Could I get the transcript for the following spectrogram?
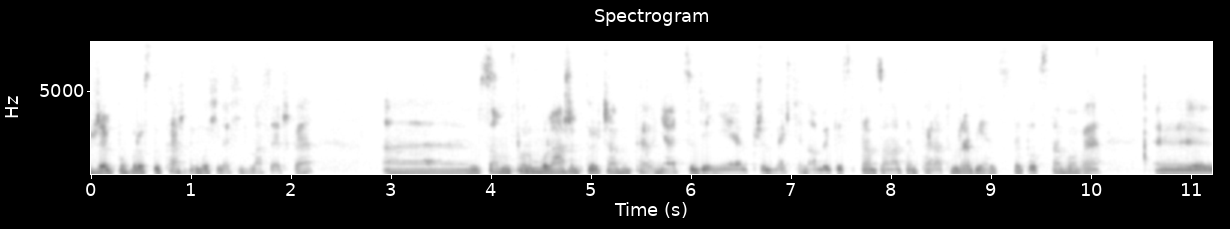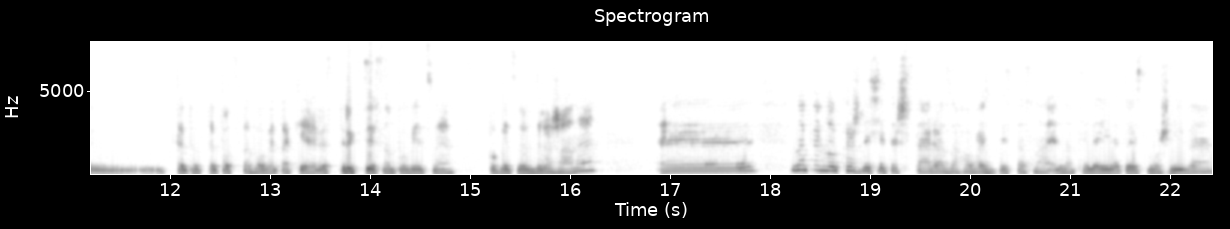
że po prostu każdy musi nosić maseczkę. Em, Są formularze, które trzeba wypełniać codziennie przed wejściem na obieg jest sprawdzana temperatura, więc te podstawowe y, te, te podstawowe takie restrykcje są powiedzmy, powiedzmy wdrażane. Na pewno każdy się też stara zachować dystans na, na tyle, ile to jest możliwe.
